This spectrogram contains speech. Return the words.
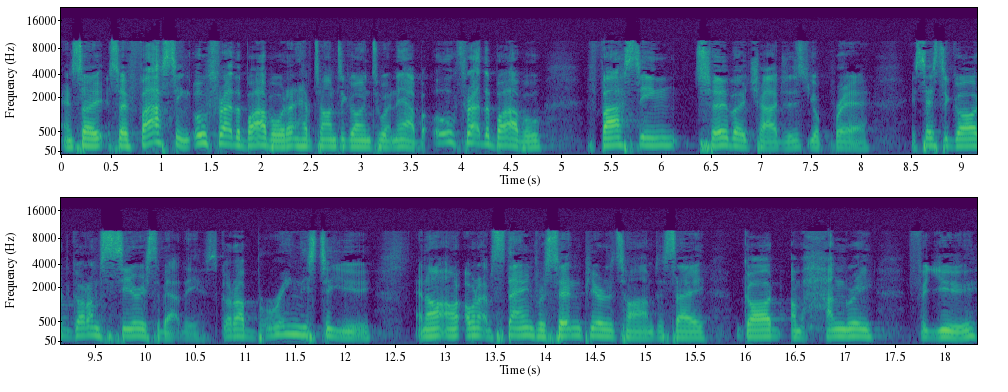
And so, so fasting, all throughout the Bible, I don't have time to go into it now, but all throughout the Bible, fasting turbocharges your prayer. It says to God, God, I'm serious about this. God, I bring this to you. And I, I want to abstain for a certain period of time to say, God, I'm hungry for you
